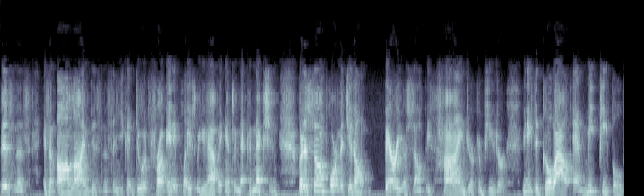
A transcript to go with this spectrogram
business is an online business, and you can do it from any place where you have an internet connection. But it's so important that you don't bury yourself behind your computer. You need to go out and meet people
